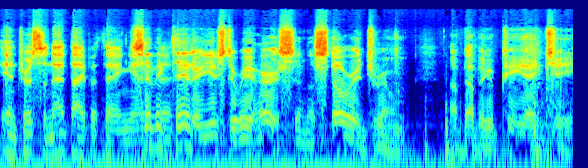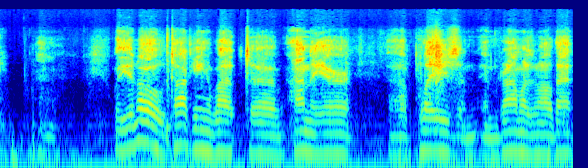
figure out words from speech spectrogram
interests and that type of thing. And, Civic uh, Theater used to rehearse in the storage room of WPAG. Well, you know, talking about uh, on-the-air uh, plays and, and dramas and all that,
